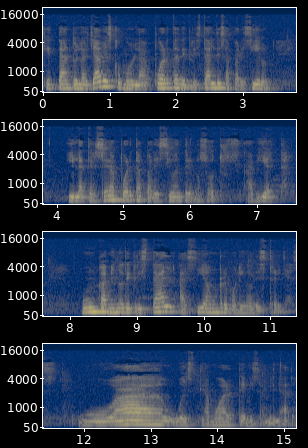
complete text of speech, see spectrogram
que tanto las llaves como la puerta de cristal desaparecieron y la tercera puerta apareció entre nosotros, abierta. Un camino de cristal hacía un remolino de estrellas. ¡Guau! exclamó Artemis a mi lado.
